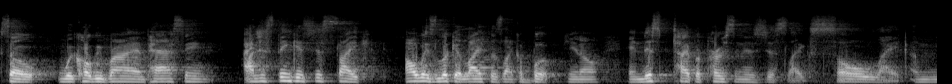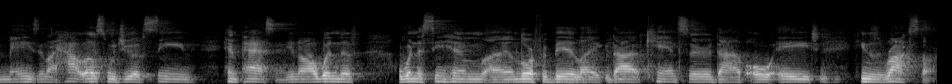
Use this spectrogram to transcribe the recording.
so with Kobe Bryant passing, I just think it's just like I always look at life as like a book, you know. And this type of person is just like so like amazing. Like how else would you have seen him passing? You know, I wouldn't have I wouldn't have seen him, uh, and Lord forbid, like die of cancer, die of old age. Mm-hmm. He was a rock star.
